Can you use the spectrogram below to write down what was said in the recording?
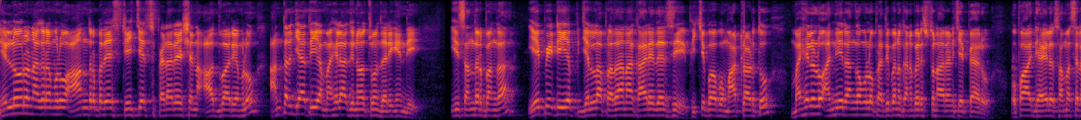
నెల్లూరు నగరంలో ఆంధ్రప్రదేశ్ టీచర్స్ ఫెడరేషన్ ఆధ్వర్యంలో అంతర్జాతీయ మహిళా దినోత్సవం జరిగింది. ఈ సందర్భంగా ఏపీటీఎఫ్ జిల్లా ప్రధాన కార్యదర్శి పిచ్చిబాబు మాట్లాడుతూ మహిళలు అన్ని రంగంలో ప్రతిభను కనబరుస్తున్నారని చెప్పారు. ఉపాధ్యాయుల సమస్యల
